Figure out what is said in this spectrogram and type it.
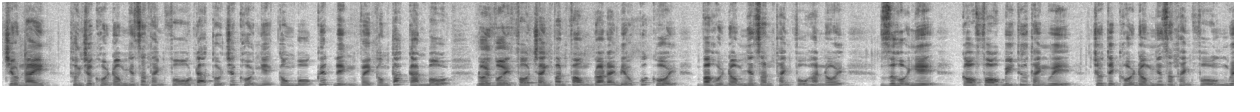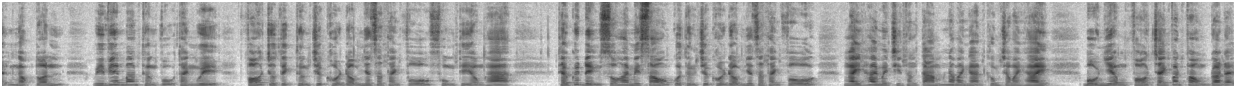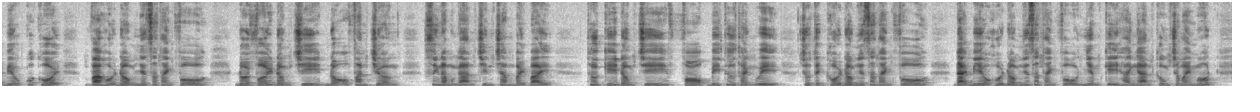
Chiều nay, Thường trực Hội đồng Nhân dân thành phố đã tổ chức hội nghị công bố quyết định về công tác cán bộ đối với Phó Tránh Văn phòng Đoàn đại biểu Quốc hội và Hội đồng Nhân dân thành phố Hà Nội. Dự hội nghị có Phó Bí thư Thành ủy, Chủ tịch Hội đồng Nhân dân thành phố Nguyễn Ngọc Tuấn, Ủy viên Ban Thường vụ Thành ủy, Phó Chủ tịch Thường trực Hội đồng Nhân dân thành phố Phùng Thị Hồng Hà, theo quyết định số 26 của Thường trực Hội đồng Nhân dân thành phố ngày 29 tháng 8 năm 2022, bổ nhiệm Phó Tránh Văn phòng Đoàn đại biểu Quốc hội và Hội đồng Nhân dân thành phố đối với đồng chí Đỗ Văn Trường, sinh năm 1977, thư ký đồng chí Phó Bí thư Thành ủy, Chủ tịch Hội đồng nhân dân thành phố, đại biểu Hội đồng nhân dân thành phố nhiệm kỳ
